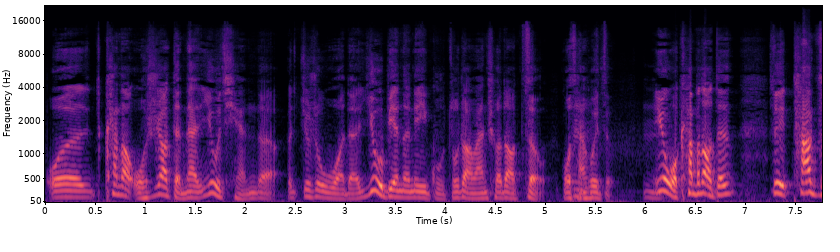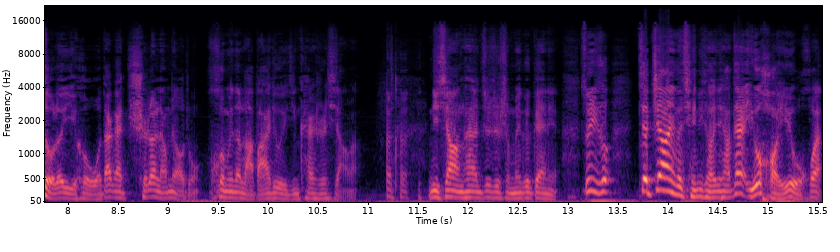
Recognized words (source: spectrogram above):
我看到我是要等待右前的，就是我的右边的那一股左转弯车道走，我才会走，因为我看不到灯，所以他走了以后，我大概迟了两秒钟，后面的喇叭就已经开始响了。你想想看，这是什么一个概念？所以说，在这样一个前提条件下，但是有好也有坏，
